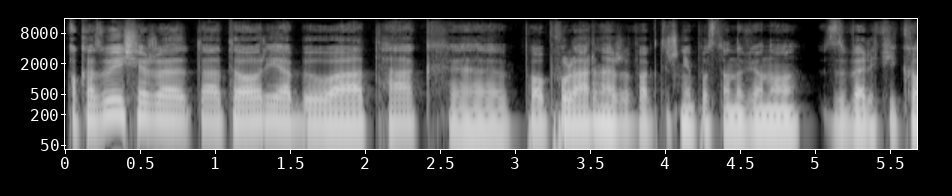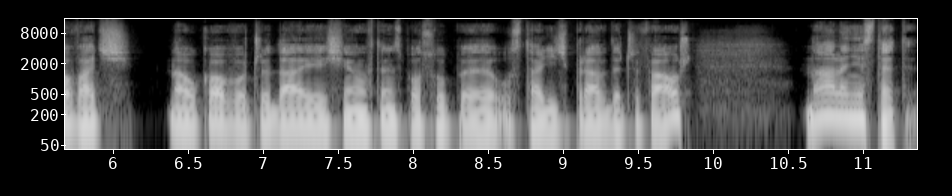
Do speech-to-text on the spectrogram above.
Okazuje się, że ta teoria była tak e, popularna, że faktycznie postanowiono zweryfikować naukowo, czy daje się w ten sposób e, ustalić prawdę czy fałsz. No ale niestety,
